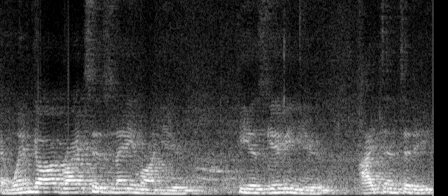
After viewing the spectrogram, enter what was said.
And when God writes his name on you, he is giving you identity,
